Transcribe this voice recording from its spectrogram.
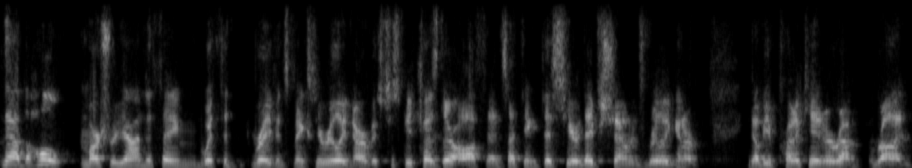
now the whole Marshal Yanda thing with the Ravens makes me really nervous, just because their offense, I think this year they've shown is really going to, know, be predicated around the run.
